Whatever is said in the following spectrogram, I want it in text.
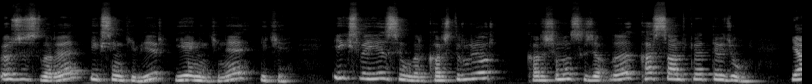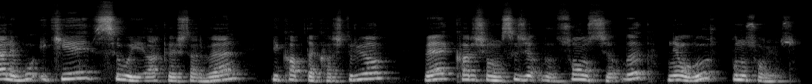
Öz ısıları X'inki 1, Y'ninki ne? 2. X ve Y sıvıları karıştırılıyor. Karışımın sıcaklığı kaç santigrat derece olur? Yani bu iki sıvıyı arkadaşlar ben bir kapta karıştırıyorum ve karışımın sıcaklığı son sıcaklık ne olur? Bunu soruyoruz.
